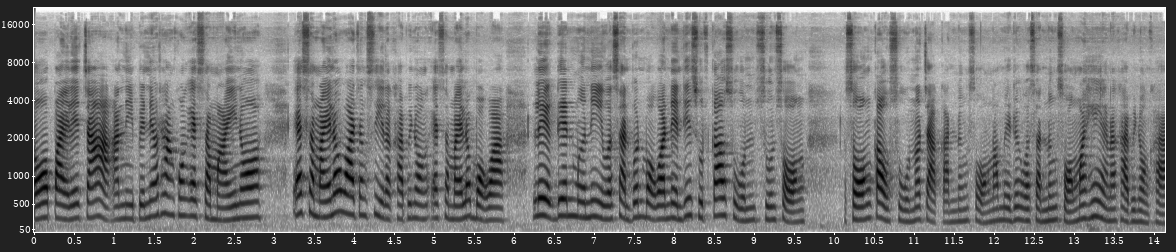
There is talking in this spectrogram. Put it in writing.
ต่อไปเลยจ้า อันนี้เป็นแนวทางของแอดสมัยเนาะ แอดสมัยแล้วว่าจังสี่ล่ะค่ะพี่น้อง แอดสมัยแล้วบอกว่าเลขเด่นมือนี่วสันเพิ่นบอกว่าเน้นที่สุด 9002 90 02 290เนาะจากกัน12นำเลยเด้อว่าสัน12มาแห้งนะคะ พี่น้องค่ะ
